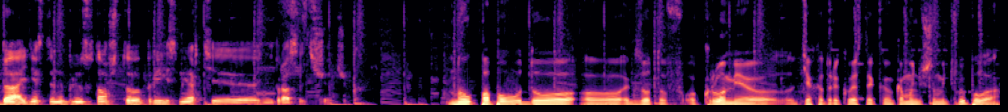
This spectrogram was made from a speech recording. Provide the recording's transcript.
Да, единственный плюс в том, что при смерти не бросается счетчик. Ну, по поводу э, экзотов, кроме тех, которые квесты, кому-нибудь что-нибудь выпало?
